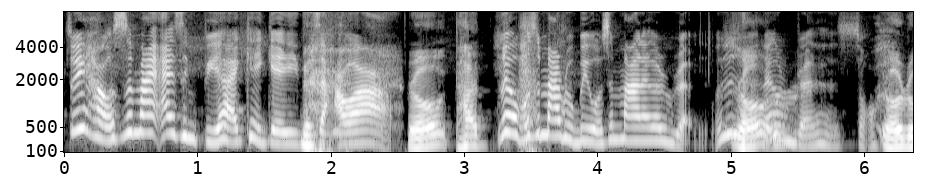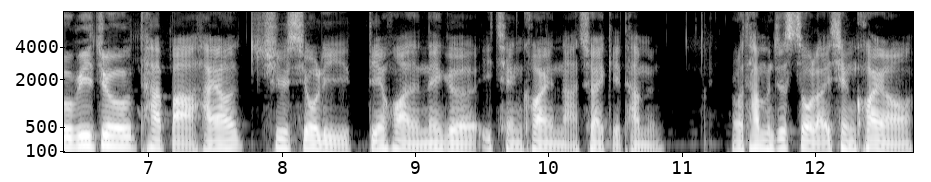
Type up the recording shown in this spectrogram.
最好是卖爱心笔，还可以给你找啊。然后他没有，不是骂 Ruby，我是骂那个人，我就觉得那个人很怂。然后 Ruby 就他把还要去修理电话的那个一千块拿出来给他们，然后他们就收了一千块哦。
